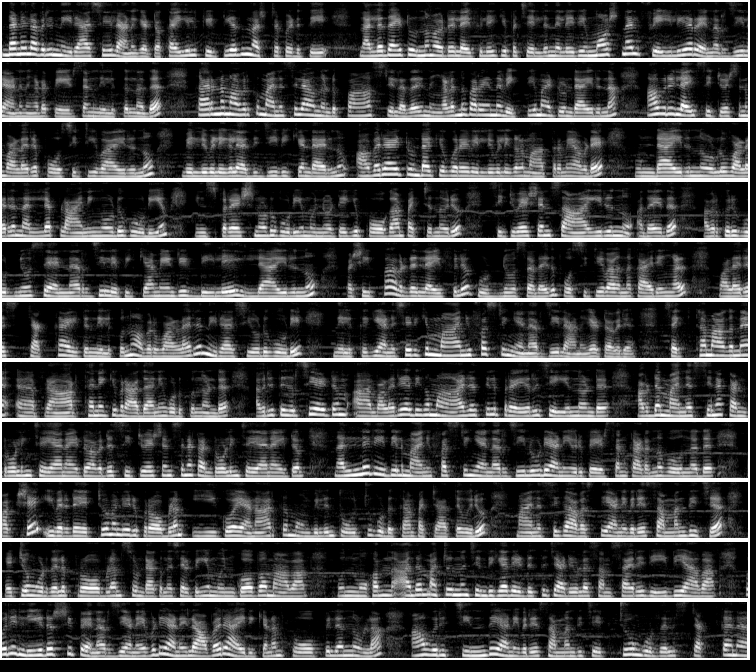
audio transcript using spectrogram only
എന്താണെങ്കിലും അവർ നിരാശയിലാണ് കേട്ടോ. കയ്യിൽ കിട്ടിയത് നഷ്ടപ്പെടുത്തി. നല്ലതായിട്ടൊന്നും അവരുടെ ലൈഫിലേക്ക് ഇപ്പോൾ ചെല്ലുന്നില്ല. ഒരു ഇമോഷണൽ ഫെയിലിയർ എനർജിയിലാണ് നിങ്ങളുടെ പേഴ്സൺ നിൽക്കുന്നത്. കാരണം അവർക്ക് മനസ്സിലാവുന്നുണ്ട് പാസ്റ്റിൽ അതായത് നിങ്ങളെന്ന് പറയുന്ന വ്യക്തിയുമായിട്ടുണ്ടായിരുന്ന ആ ഒരു ലൈഫ് സിറ്റുവേഷൻ വളരെ പോസിറ്റീവായിരുന്നു വെല്ലുവിളികളെ അതിജീവിക്കേണ്ടായിരുന്നു. അവരായിട്ടുണ്ടാക്കിയ കുറേ വെല്ലുവിളികൾ മാത്രമേ അവിടെ ഉണ്ടായിരുന്നുള്ളൂ. വളരെ നല്ല പ്ലാനിങ്ങോട് കൂടിയും ഇൻസ്പിറേഷനോട് കൂടിയും മുന്നോട്ടേക്ക് പോകാൻ പറ്റുന്ന ഒരു സിറ്റുവേഷൻസ് ആയിരുന്നു. അതായത് അവർക്കൊരു ഗുഡ് ന്യൂസ് എനർജി ലഭിക്കാൻ വേണ്ടി ഡിലേ ഇല്ലായിരുന്നു. പക്ഷേ ഇപ്പോൾ അവരുടെ ലൈഫിൽ ഗുഡ് ന്യൂസ് അതായത് പോസിറ്റീവ് ആകുന്ന കാര്യങ്ങൾ വളരെ സ്റ്റക്കായിട്ട് നിൽക്കുന്നു. അവർ വളരെ നിരാശയോടുകൂടി നിൽക്കുകയാണ്. ശരിക്കും മാനിഫെസ്റ്റിംഗ് എനർജിയിലാണ് കേട്ടോ അവർ ശക്തമാകുന്ന പ്രാർത്ഥനയ്ക്ക് പ്രാധാന്യം കൊടുക്കുന്നുണ്ട്. അവർ തീർച്ചയായിട്ടും വളരെയധികം ആഴത്തിൽ പ്രെയർ ചെയ്യുന്നുണ്ട്. അവരുടെ മനസ്സിനെ കൺട്രോളിങ് ചെയ്യാനായിട്ടും അവരുടെ സിറ്റുവേഷൻസിനെ കൺട്രോളിങ് ചെയ്യാനായിട്ടും നല്ല രീതിയിൽ മാനിഫെസ്റ്റിംഗ് എനർജിയിലൂടെയാണ് ഈ ഒരു പേഴ്സൺ കടന്നു പോകുന്നത് പക്ഷേ ഇവരുടെ ഏറ്റവും വലിയൊരു പ്രോബ്ലം ഈഗോയാണ്. ആർക്കും മുമ്പിലും തോറ്റു കൊടുക്കാൻ പറ്റാത്ത ഒരു മാനസികാവസ്ഥയാണ് ഇവരെ സംബന്ധിച്ച് ഏറ്റവും കൂടുതൽ പ്രോബ്ലംസ് ഉണ്ടാക്കുന്നത്. ചിലപ്പോൾ മുൻകോപമാവാം ഉന്മുഖം അത് മറ്റൊന്നും ചിന്തിക്കാതെ എടുത്തു ചാടിയുള്ള സംസാര രീതിയാവാം. ഒരു ലീഡർഷിപ്പ് എനർജിയാണ് എവിടെയാണെങ്കിലും അവരായിരിക്കണം ടോപ്പിലെന്നുള്ള ആ ഒരു ചിന്തയാണ് ഇവരെ സംബന്ധിച്ച് ഏറ്റവും കൂടുതൽ സ്റ്റക്കന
